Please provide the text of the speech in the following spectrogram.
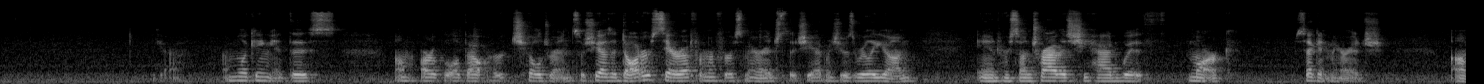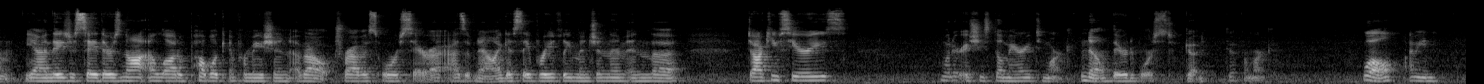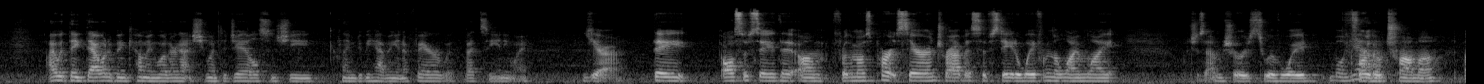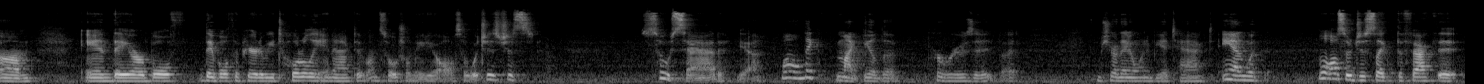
Yeah, I'm looking at this um, article about her children. So she has a daughter, Sarah, from her first marriage that she had when she was really young, and her son Travis she had with Mark, second marriage. Um, yeah, and they just say there's not a lot of public information about Travis or Sarah as of now. I guess they briefly mention them in the docu series. Wonder is she still married to Mark? No, they're divorced. Good, good for Mark. Well, I mean, I would think that would have been coming whether or not she went to jail, since she claimed to be having an affair with Betsy anyway. Yeah. They also say that um, for the most part, Sarah and Travis have stayed away from the limelight, which is I'm sure is to avoid Well, yeah. further trauma. Um, and they are both they both appear to be totally inactive on social media also, which is just so sad. Yeah. Well, they might be able to peruse it, but I'm sure they don't want to be attacked. And with Well, also just like the fact that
